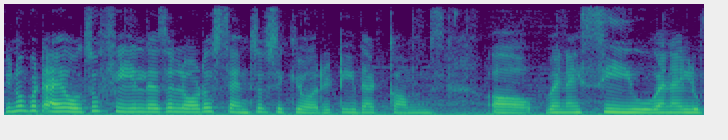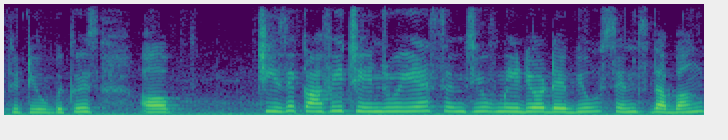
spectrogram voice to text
You know, but I also feel there's a lot of sense of security that comes uh, when I see you, when I look at you, because uh, चीज़ें काफ़ी चेंज हुई हैं since you made your debut since Dabangg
